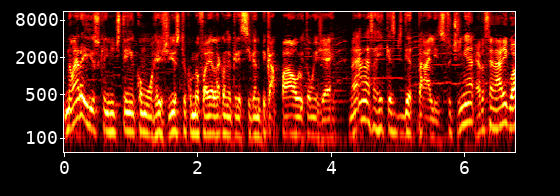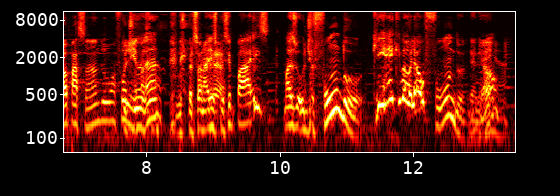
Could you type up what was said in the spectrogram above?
Não era isso que a gente tem como registro, como eu falei lá quando eu cresci vendo pica-pau e Tom e Jerry. Não era nessa riqueza de detalhes. Tu tinha, Era o cenário igual passando uma folhinha. tinha passando. né, os personagens É. principais, mas o de fundo, quem é que vai olhar o fundo, entendeu? Ninguém, é.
